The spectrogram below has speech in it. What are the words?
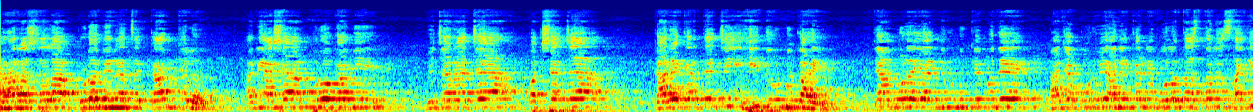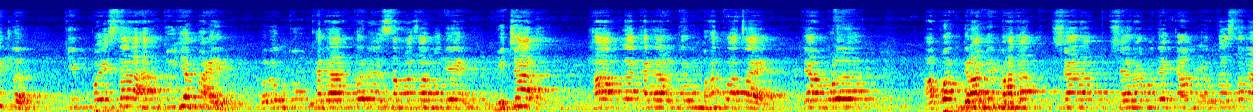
महाराष्ट्राला पुढं नेण्याचं काम केलं. आणि अशा पुरोगामी विचाराच्या पक्षाच्या कार्यकर्त्याची ही निवडणूक आहे. त्यामुळे या निवडणुकीमध्ये माझ्या पूर्वी अनेकांनी बोलत असताना सांगितलं की पैसा हा दुय्यम आहे. परंतु खऱ्या अर्थानं समाजामध्ये विचार हा आपला खऱ्या अर्थानं महत्त्वाचा आहे. त्यामुळं आपण ग्रामीण भागात शहरा शहरामध्ये काम करत असताना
